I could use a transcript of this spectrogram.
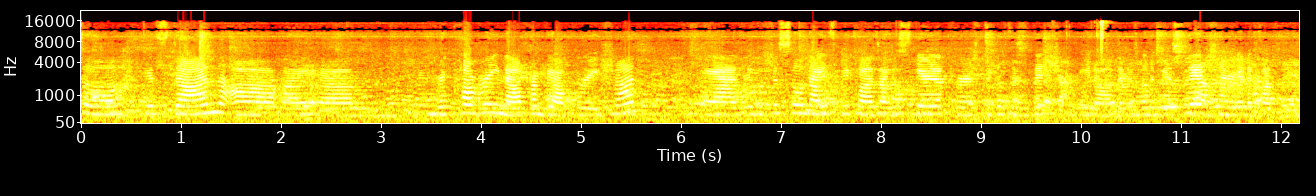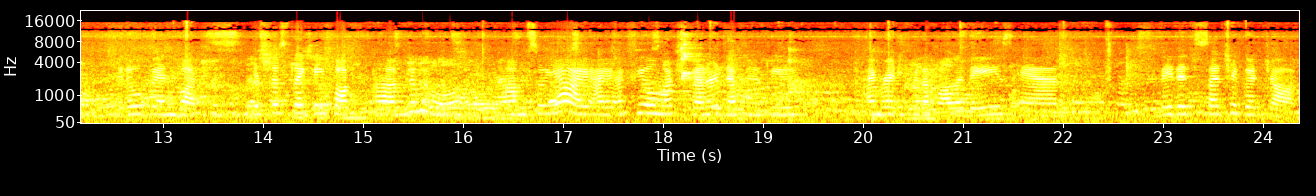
So it's done. Uh, I am recovering now from the operation. And it was just so nice because I was scared at first because the stitch, you know, there was going to be a stitch and we're going to cut it open. But it's just like a pop uh, pimple. Um, so yeah, I, I, feel much better. Definitely, I'm ready for the holidays and they did such a good job.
